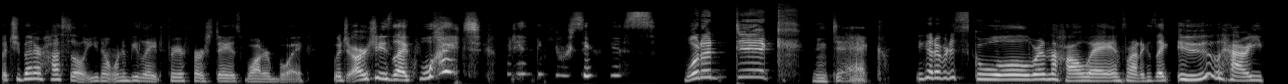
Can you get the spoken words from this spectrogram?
but you better hustle. You don't want to be late for your first day as water boy. Which Archie's like, What? I didn't think you were serious. What a dick. Dick. You get over to school. We're in the hallway, and Veronica's like, "Ooh, how are you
